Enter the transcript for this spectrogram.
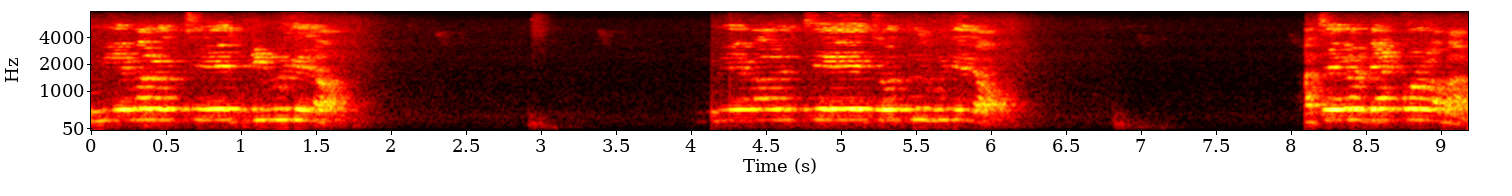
তুমি এবার হচ্ছে ত্রিভুজে যাও। তুমি এবার হচ্ছে চতুর্ভুজে যাও। আচ্ছা এবার ব্যাক করো আবার।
